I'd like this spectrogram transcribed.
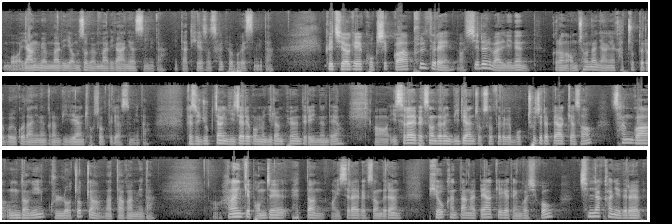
뭐양 몇 마리, 염소 몇 마리가 아니었습니다. 이따 뒤에서 살펴보겠습니다. 그 지역의 곡식과 풀들의 어, 씨를 말리는 그런 엄청난 양의 가축들을 몰고 다니는 그런 미디안 족속들이었습니다. 그래서 6장 2절에 보면 이런 표현들이 있는데요. 어, 이스라엘 백성들은 미디안 족속들에게 목초지를 빼앗겨서 산과 웅덩이, 굴로 쫓겨났다고 합니다. 어, 하나님께 범죄했던 어, 이스라엘 백성들은 비옥한 땅을 빼앗기게 된 것이고 침략한 이들을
